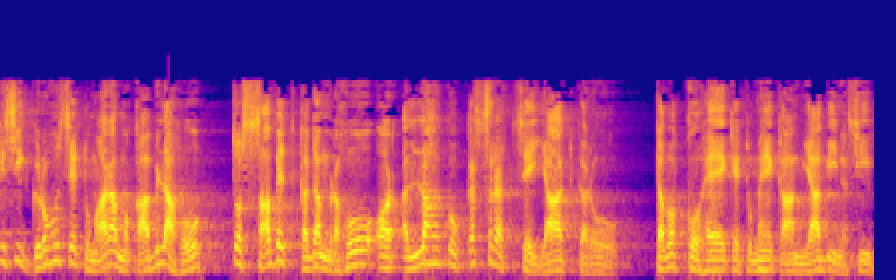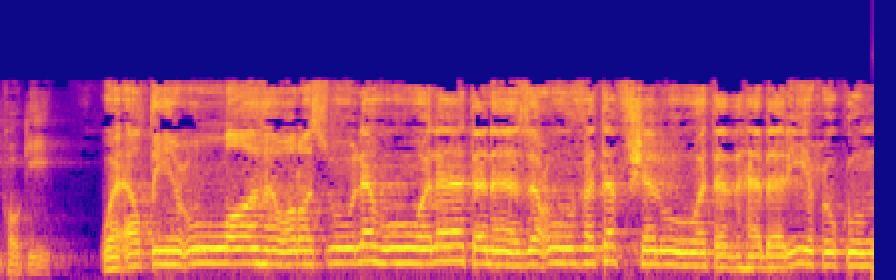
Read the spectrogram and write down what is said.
کسی گروہ سے تمہارا مقابلہ ہو، تو ثابت قدم رہو اور اللہ کو کثرت سے یاد کرو۔ توقع ہے کہ تمہیں کامیابی نصیب ہوگی۔ وَأَطِيعُوا اللَّهَ وَرَسُولَهُ وَلَا تَنَازَعُوا فَتَفْشَلُوا وَتَذْهَبَ رِيحُكُمْ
